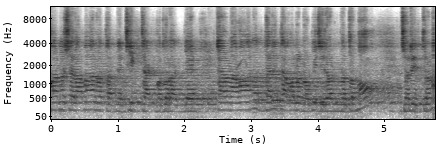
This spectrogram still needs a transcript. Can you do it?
মানুষের আমানত আপনি ঠিকঠাক মতো রাখবেন। কারণ আমানতদারিতা হলো নবীজির অন্যতম চরিত্র না?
